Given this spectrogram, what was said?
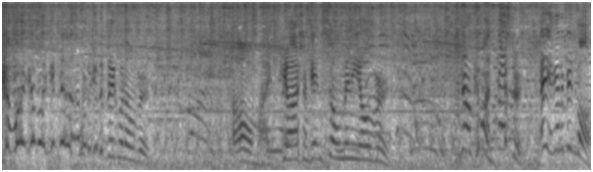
Come on, come on, get the. I want to get the big one over. Oh my gosh, I'm getting so many over. No, come on, faster! Hey, I got a big ball.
